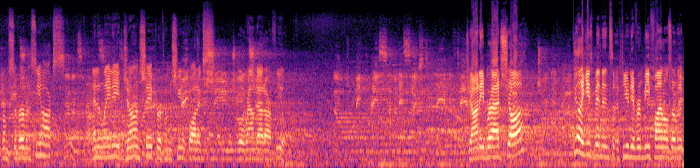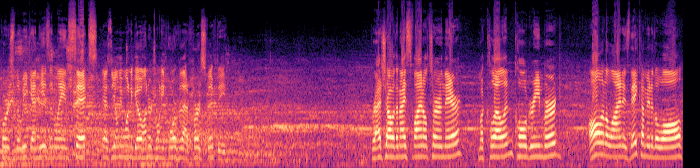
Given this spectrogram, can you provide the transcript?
from Suburban Seahawks. And in lane eight, John Schaefer from Machine Aquatics will round out our field. Johnny Bradshaw. I feel like he's been in a few different B finals over the course of the weekend. He's in lane six. Yeah, he's the only one to go under 24 for that first 50. Bradshaw with a nice final turn there. McClellan, Cole Greenberg, all in a line as they come into the wall.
